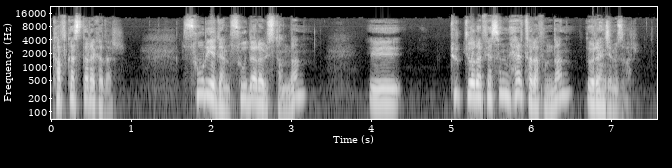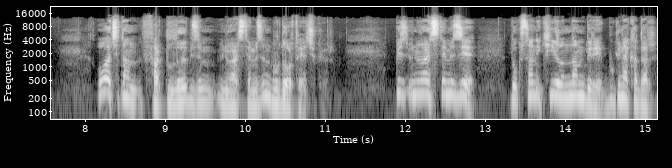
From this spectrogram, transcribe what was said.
Kafkaslara kadar. Suriye'den, Suudi Arabistan'dan e, Türk coğrafyasının her tarafından öğrencimiz var. O açıdan farklılığı bizim üniversitemizin burada ortaya çıkıyor. Biz üniversitemizi 92 yılından beri bugüne kadar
